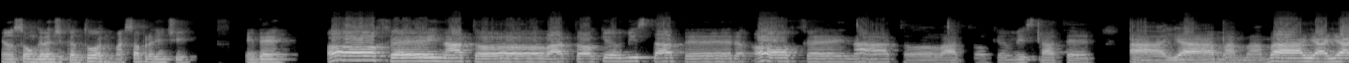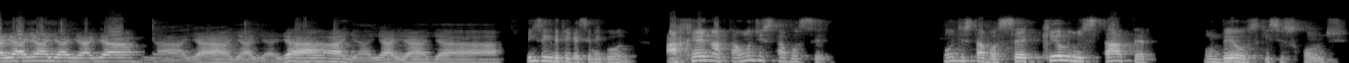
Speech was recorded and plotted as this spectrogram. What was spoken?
Eu não sou um grande cantor, mas só para a gente entender. Oh, Reinato, atokel mistater, oh, Reinato, atokel mistater. Ai, ai, mamamá, ai, ai, ai, ai, ai, ai, ai, ai, ai, ai, ai, ai, ai, ai, ai, ai. O que significa esse nigun? A onde está você? Onde está você? Kel mistater, um Deus que se esconde.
